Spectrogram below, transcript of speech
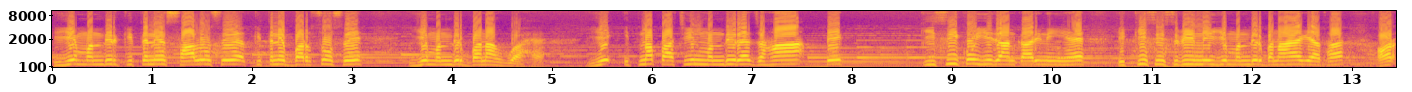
कि ये मंदिर कितने सालों से, कितने वर्षों से ये मंदिर बना हुआ है। ये इतना प्राचीन मंदिर है जहाँ पे किसी को ये जानकारी नहीं है कि किस ईस्वी में ये मंदिर बनाया गया था और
